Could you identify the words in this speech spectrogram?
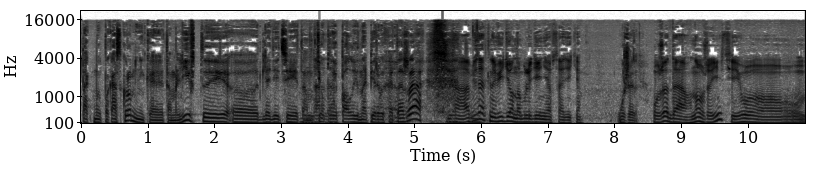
так мы пока скромненько, там лифты э, для детей, там да, теплые да. полы на первых этажах. Да, обязательно видеонаблюдение в садике. Уже? Уже, да, оно уже есть, его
